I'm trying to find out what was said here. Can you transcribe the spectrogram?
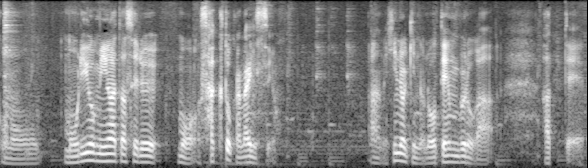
この森を見渡せるもう柵とかないんですよ。あのヒノキの露天風呂があって。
